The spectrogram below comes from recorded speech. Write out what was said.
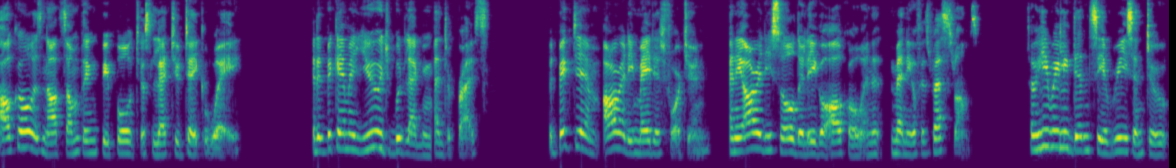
alcohol is not something people just let you take away. And it became a huge bootlegging enterprise. But Big Jim already made his fortune, and he already sold illegal alcohol in many of his restaurants. So he really didn't see a reason to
